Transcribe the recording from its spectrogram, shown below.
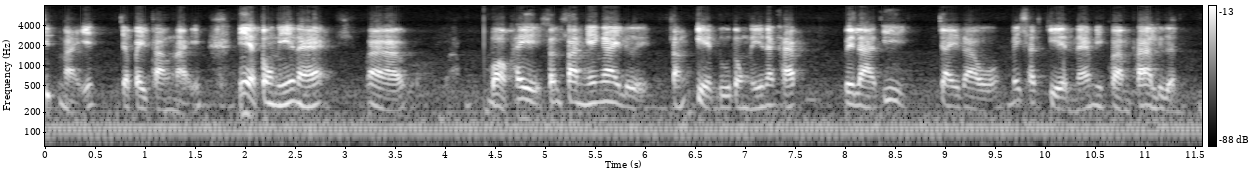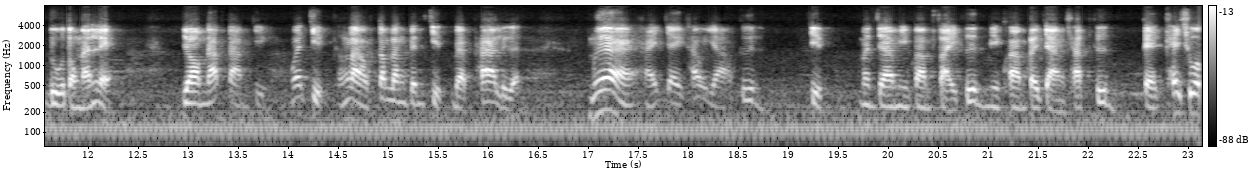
ทิศไหนจะไปทางไหน เนี่ยตรงนี้นะอบอกให้สั้นๆ ง่าย ๆ เลย สังเกตดูตรงนี้นะครับ เวลาที่ใจเราไม่ชัดเจนนะมีความพลาดเรือนดูตรงนั้นแหละ ยอมรับตามจริงว่าจิตของเรากำลังเป็นจิตแบบพลาดเรือน เมื่อหายใจเข้ายาวขึ้น จิตมันจะมีความใสขึ้น มีความกระจ่างชัดขึ้น แต่แค่ชั่ว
